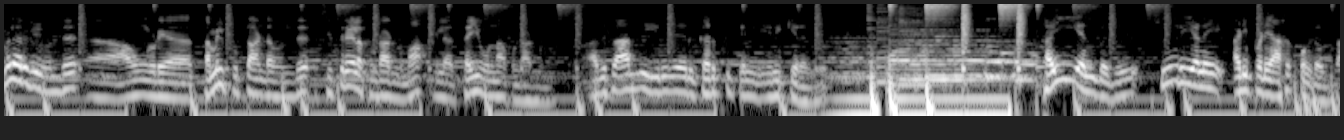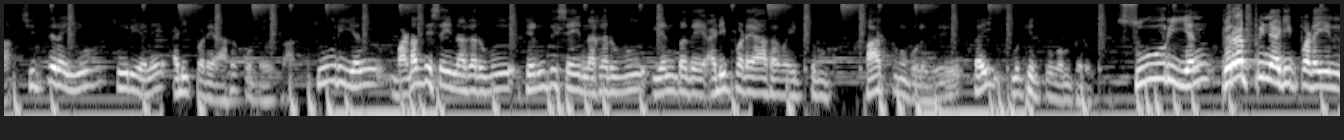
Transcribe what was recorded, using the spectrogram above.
தமிழர்கள் வந்து அவங்களுடைய தமிழ் புத்தாண்டை வந்து சித்திரையில் கொண்டாடணுமா? இல்லை தை ஒன்றா கொண்டாடணுமா? அது சார்ந்து இருவேறு கருத்துக்கள் இருக்கிறது. தை என்பது சூரியனை அடிப்படையாக கொண்டதுதான். சித்திரையும் சூரியனை அடிப்படையாக கொண்டதுதான். சூரியன் வடதிசை நகர்வு தென் திசை நகர்வு என்பதை அடிப்படையாக வைத்தும் பார்க்கும் பொழுது தை முக்கியத்துவம் பெறும். சூரியன் பிறப்பின் அடிப்படையில்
